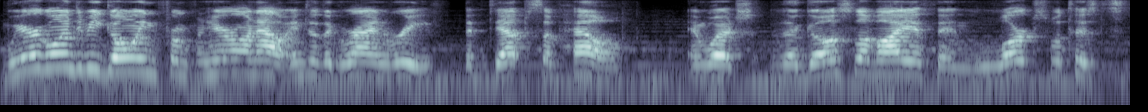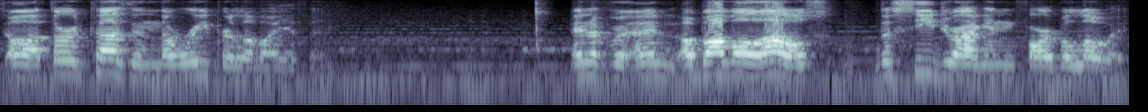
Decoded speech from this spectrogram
We are going to be going from here on out into the Grand Reef, the depths of hell, in which the Ghost Leviathan lurks with his uh, third cousin, the Reaper Leviathan. And, and above all else, the Sea Dragon far below it.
